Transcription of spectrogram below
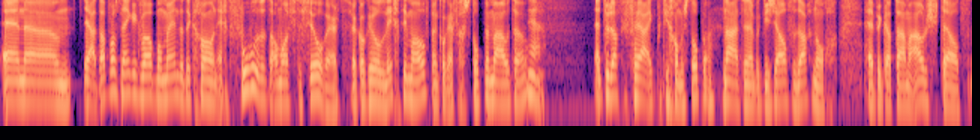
En ehm, ja, dat was denk ik wel het moment dat ik gewoon echt voelde dat het allemaal even te veel werd. Werd ik ook heel licht in mijn hoofd. Ben ik ook even gestopt met mijn auto. Ja. En toen dacht ik van ja, ik moet hier gewoon mee stoppen. Nou, toen heb ik diezelfde dag nog, heb ik dat aan mijn ouders verteld.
